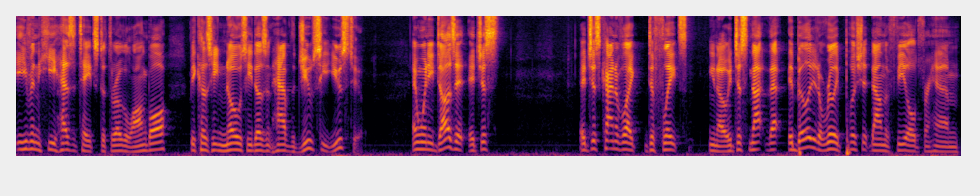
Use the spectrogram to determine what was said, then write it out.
even he hesitates to throw the long ball because he knows he doesn't have the juice he used to. And when he does it, it just it just kind of like deflates, you know, it just not that ability to really push it down the field for him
